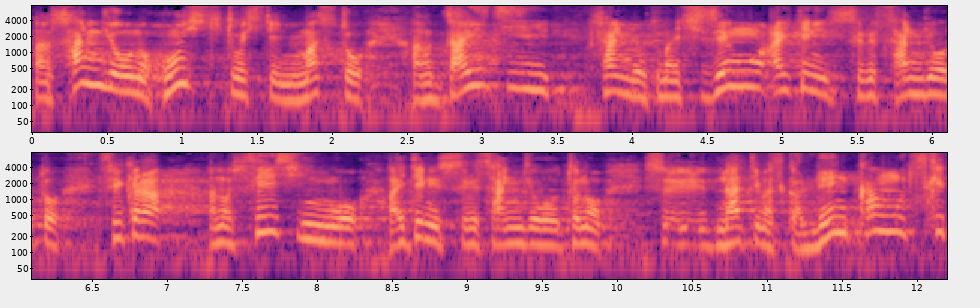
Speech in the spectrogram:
あの、産業の本質として見ますと、あの、第一産業、つまり自然を相手にする産業と、それから、あの、精神を相手にする産業との、なんて言いますか、連関をつけ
